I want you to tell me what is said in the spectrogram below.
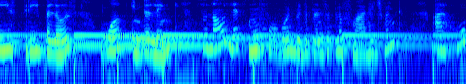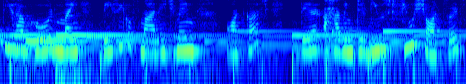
these three pillars work interlinked so now let's move forward with the principle of management. I hope you have heard my basic of management podcast. There i have introduced few shortcuts.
